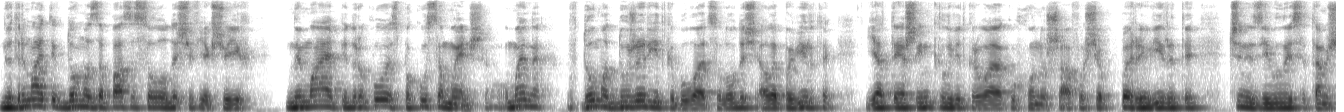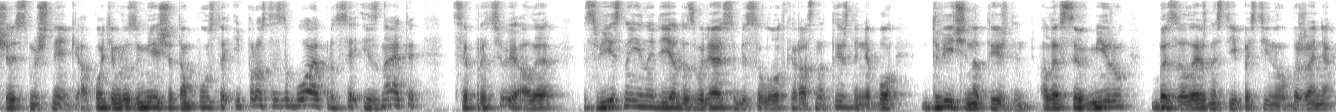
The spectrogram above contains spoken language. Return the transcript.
Не тримайте вдома запаси солодощів, якщо їх немає під рукою, спокуса менше. У мене вдома дуже рідко бувають солодощі, але повірте, я теж інколи відкриваю кухонну шафу, щоб перевірити, чи не з'явилося там щось смачненьке, а потім розумію, що там пусто, і просто забуваю про це. І знаєте, це працює, але звісно, іноді я дозволяю собі солодке раз на тиждень або двічі на тиждень, але все в міру, без залежності і постійного бажання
